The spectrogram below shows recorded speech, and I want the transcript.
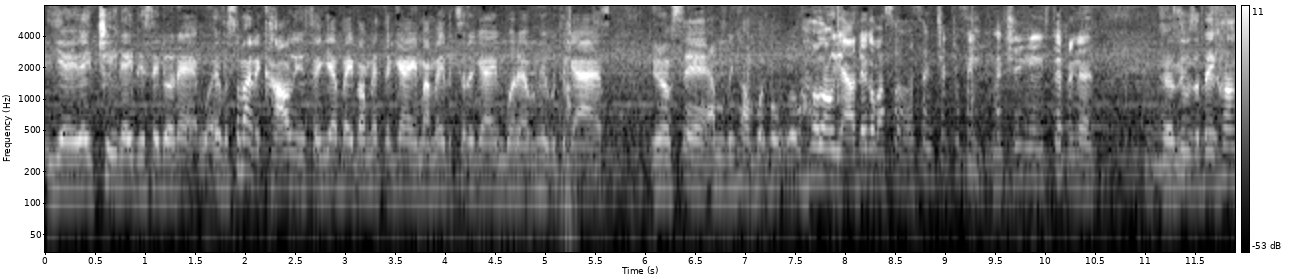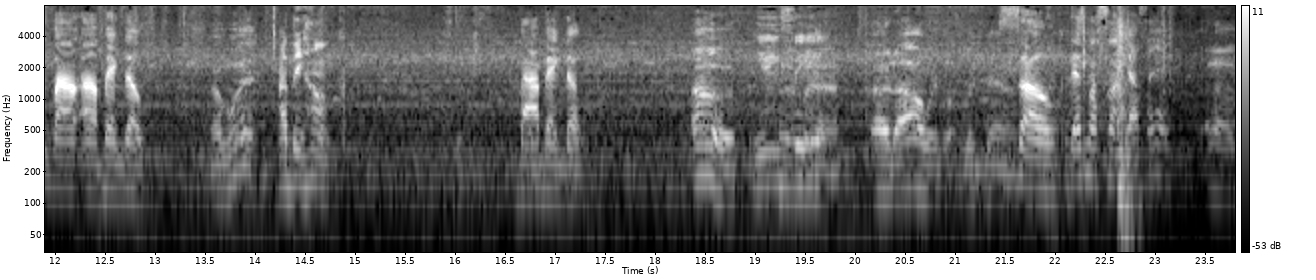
yeah, they cheat, they this, they doing that. If somebody calls you and say, yeah, babe, I'm at the game, I made it to the game, whatever, I'm here with the guys. You know what I'm saying? I'm gonna be home. Hold on, y'all. There go my son. Say, check your feet. Make sure you ain't stepping. Because mm -hmm. it was a big hunk by our uh, back door. A what? A big hunk. By our back door. Oh. You ain't see it? Oh, I always look down. So, that's my son. Y'all say hey. Hello.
